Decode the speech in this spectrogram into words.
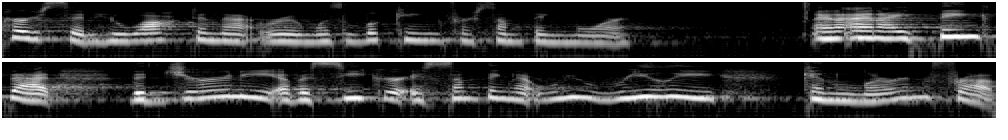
person who walked in that room was looking for something more. And, and I think that the journey of a seeker is something that we really can learn from,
